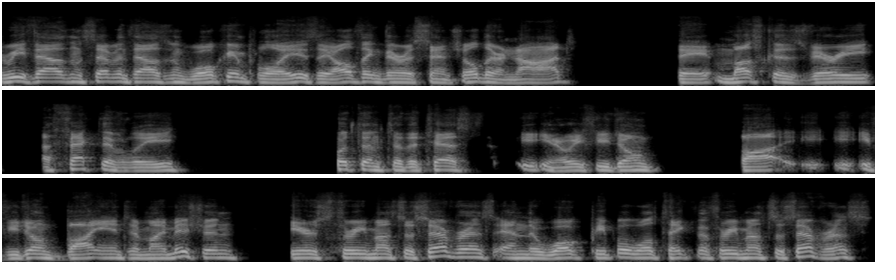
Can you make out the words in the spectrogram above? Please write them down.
3,000, 7,000 woke employees. They all think they're essential. They're not. They Musk has very effectively put them to the test. You know, if you don't buy if you don't buy into my mission, here's three months of severance, and the woke people will take the three months of severance.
